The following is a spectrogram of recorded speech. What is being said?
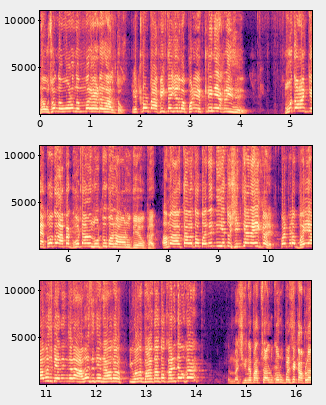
નવસો નવ્વાણું નંબર હેડ જ હાલતો. એટલો ટ્રાફિક થઈ ગયો ફરી એટલી નીકળી છે. હું તમને કહેતો તો આપણે ગોડાઉન મોટું બનાવવાનું તે વખત. અમે આવતા વાર તો બને જ દઈએ તું ચિંતા નહીં કરે. પણ પેલો ભાઈ આવે જ બે ત્રણ જણા આવે જ તે ના તો ઈવાનો ભાવતા તો કરી દઉં કા? મશીન પાછું ચાલુ કરવું પડશે કાપડે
